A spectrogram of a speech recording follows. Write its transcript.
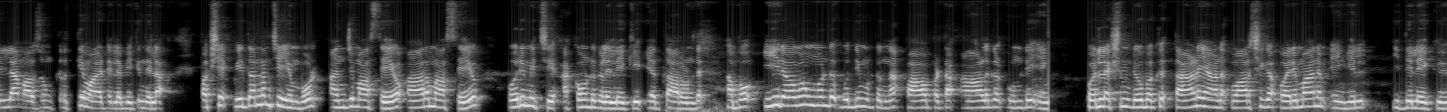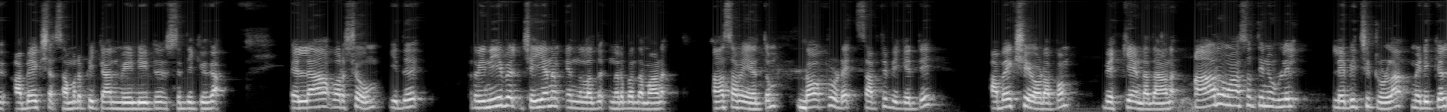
എല്ലാ മാസവും കൃത്യമായിട്ട് ലഭിക്കുന്നില്ല. പക്ഷെ വിതരണം ചെയ്യുമ്പോൾ അഞ്ചു മാസത്തെയോ ആറ് മാസത്തെയോ ഒരുമിച്ച് അക്കൗണ്ടുകളിലേക്ക് എത്താറുണ്ട്. അപ്പോൾ ഈ രോഗം കൊണ്ട് ബുദ്ധിമുട്ടുന്ന പാവപ്പെട്ട ആളുകൾ ഉണ്ട് ഒരു ലക്ഷം രൂപക്ക് താഴെയാണ് വാർഷിക വരുമാനം എങ്കിൽ ഇതിലേക്ക് അപേക്ഷ സമർപ്പിക്കാൻ വേണ്ടിയിട്ട് ശ്രദ്ധിക്കുക. എല്ലാ വർഷവും ഇത് റിനീവൽ ചെയ്യണം എന്നുള്ളത് നിർബന്ധമാണ്. ആ സമയത്തും ഡോക്ടറുടെ സർട്ടിഫിക്കറ്റ് അപേക്ഷയോടൊപ്പം വെക്കേണ്ടതാണ്. ആറു മാസത്തിനുള്ളിൽ ലഭിച്ചിട്ടുള്ള മെഡിക്കൽ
